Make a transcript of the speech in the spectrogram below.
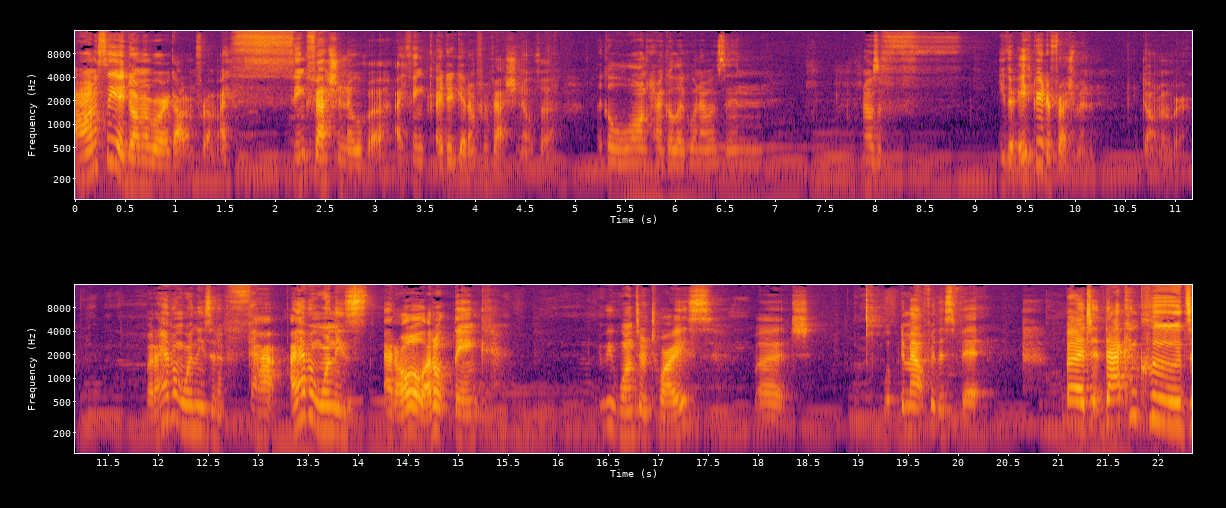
Honestly, I don't remember where I got them from. I think Fashion Nova. I think I did get them from Fashion Nova. Like a long time ago, like when I was in, when I was a either eighth grade or freshman. I don't remember. But I haven't worn these in a fat, I haven't worn these at all, I don't think. Maybe once or twice, but whipped them out for this fit. But that concludes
